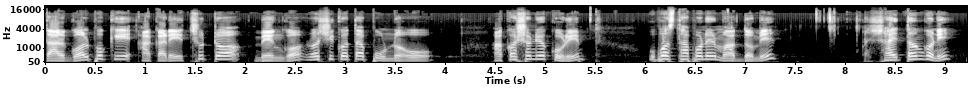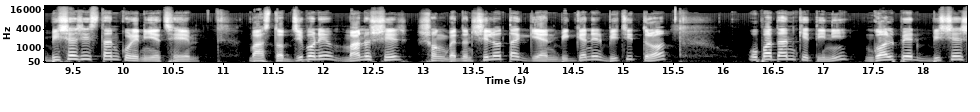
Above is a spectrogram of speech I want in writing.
তার গল্পকে আকারে ছোট ব্যঙ্গ, রসিকতাপূর্ণ ও আকর্ষণীয় করে উপস্থাপনের মাধ্যমে সাহিত্যাঙ্গনে বিশেষ স্থান করে নিয়েছে। বাস্তব জীবনে মানুষের সংবেদনশীলতা, জ্ঞান বিজ্ঞানের বিচিত্র উপাদানকে তিনি গল্পের বিশেষ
